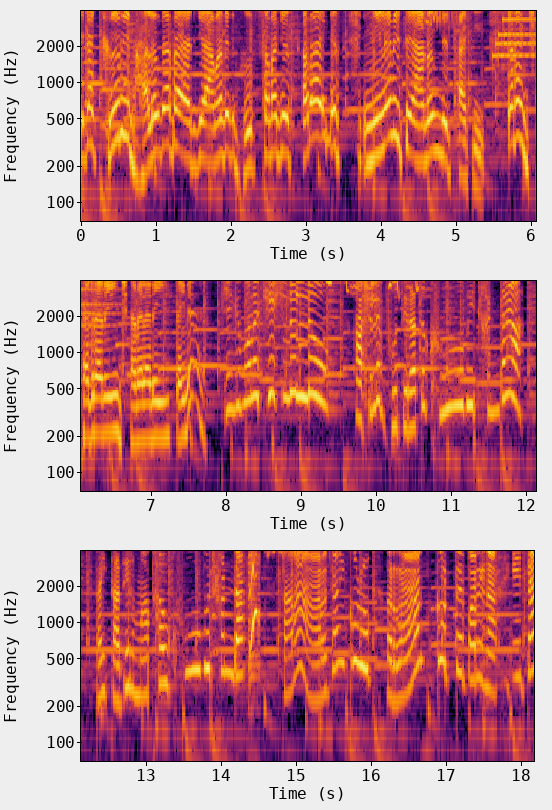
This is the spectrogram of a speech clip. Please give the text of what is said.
এটা খুবই ভালো ব্যাপার যে আমাদের ভূত সমাজে সবাই বেশ মিলেমিশে আনন্দে থাকি। কোনো ঝগড়া নেই, ঝামেলা নেই, তাই না? ঠিক বলেছিস, লুল্লু। আসলে ভূতেরা তো খুবই ঠান্ডা, তাই তাদের মাথাও খুব ঠান্ডা। তারা আর যাই করুক, রাগ করতে পারে না। এটা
